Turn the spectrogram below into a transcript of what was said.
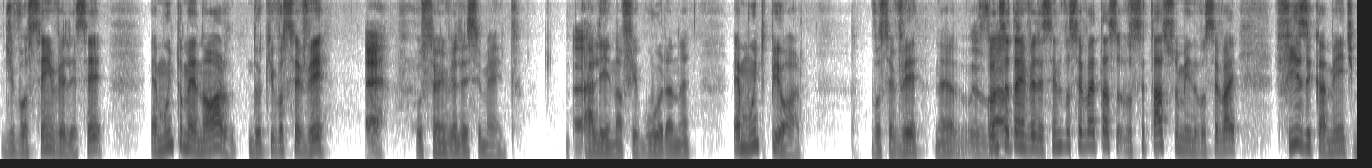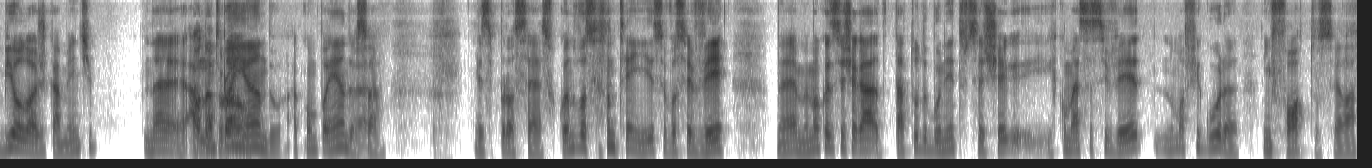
de você envelhecer é muito menor do que você vê É. o seu envelhecimento. É. Ali na figura, né? É muito pior. Você vê, né? Exato. Quando você está envelhecendo, você vai tá, você tá assumindo, você vai fisicamente, biologicamente, né, É o natural. acompanhando, acompanhando essa, esse processo. Quando você não tem isso, você vê, né? A mesma coisa você chegar, tá tudo bonito, você chega e começa a se ver numa figura, em fotos, sei lá.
